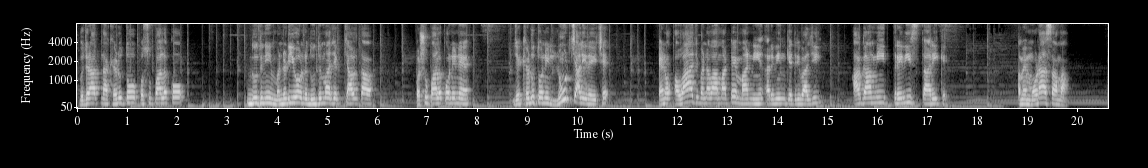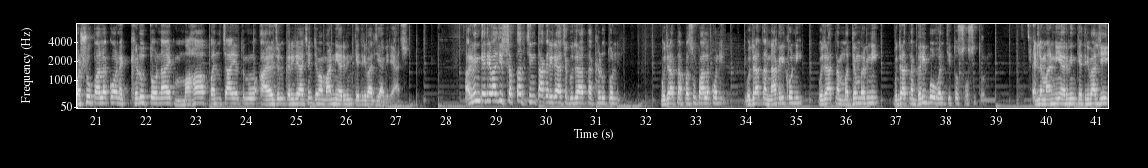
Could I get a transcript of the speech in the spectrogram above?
ગુજરાતના ખેડૂતો, પશુપાલકો, દૂધની મંડળીઓ અને દૂધમાં જે ચાલતા પશુપાલકોની ને જે ખેડૂતોની લૂંટ ચાલી રહી છે, એનો અવાજ બનાવવા માટે માનનીય અરવિંદ કેજરીવાલજી, આગામી ત્રેવીસ તારીખે અમે મોડાસામાં પશુપાલકો અને ખેડૂતોના એક મહાપંચાયતનું આયોજન કરી રહ્યા છે, જેમાં માનનીય અરવિંદ કેજરીવાલજી આવી રહ્યા છે. અરવિંદ કેજરીવાલજી સતત ચિંતા કરી રહ્યા છે ગુજરાતના ખેડૂતોની, ગુજરાતના પશુપાલકોની, ગુજરાતના નાગરિકોની ગુજરાતના મધ્યમ વર્ગની ગુજરાતના ગરીબો વંચિતો શોષિતોની એટલે માનનીય અરવિંદ કેજરીવાલજી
